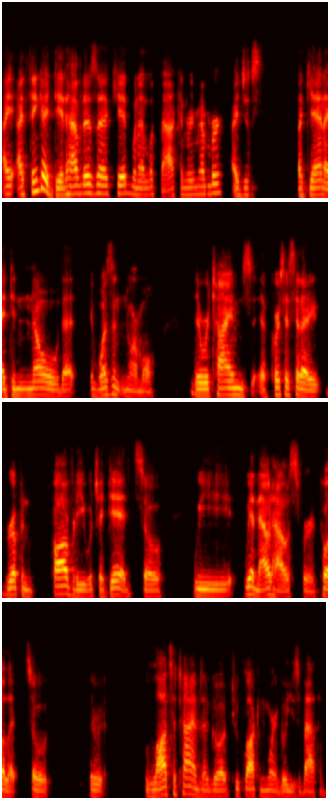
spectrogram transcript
I, I think I did have it as a kid when I look back and remember. I just, again, I didn't know that it wasn't normal. There were times, of course, I said I grew up in poverty, which I did. So we we had an outhouse for a toilet. So there were lots of times I'd go out two o'clock in the morning, go use the bathroom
